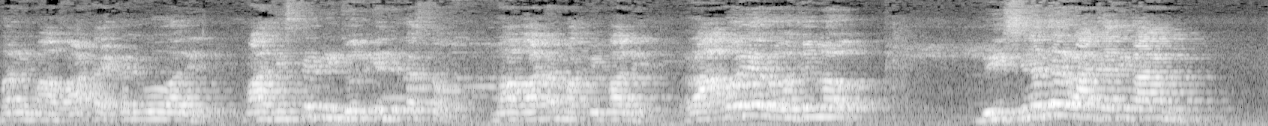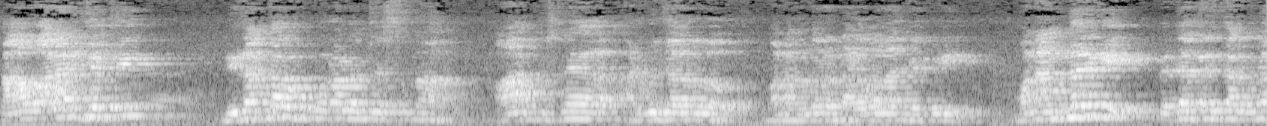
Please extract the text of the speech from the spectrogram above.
మరి మా వాట ఎక్కడికి పోవాలి? మాది ఇస్తే మీ జోలికి ఎందుకు వస్తాం? మా వాట మాకు ఇవ్వాలి. రాబోయే రోజుల్లో బీసీలదే రాజ్యాధికారం కావాలని చెప్పి నిరంతరం పోరాటం చేస్తున్నా ఆ కృష్ణయ్య అడుగుజాలలో మనందరం నడవాలని చెప్పి మనందరికీ పెద్దపల్లి తరఫున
